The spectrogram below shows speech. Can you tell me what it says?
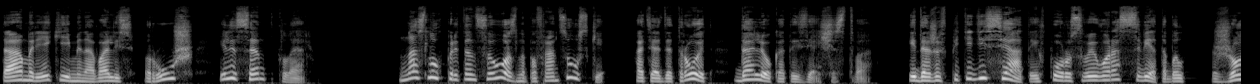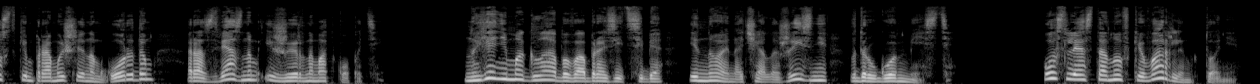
Там реки именовались Руш или Сент-Клэр. На слух претенциозно по-французски, хотя Детройт далек от изящества. И даже в 50-е, в пору своего рассвета, был жестким промышленным городом, развязным и жирным от копоти. Но я не могла бы вообразить себе иное начало жизни в другом месте. После остановки в Арлингтоне,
